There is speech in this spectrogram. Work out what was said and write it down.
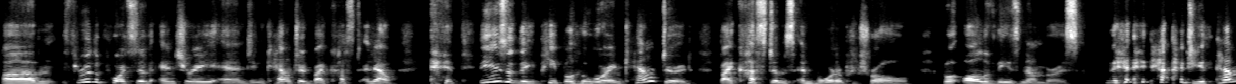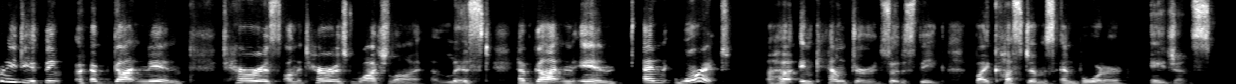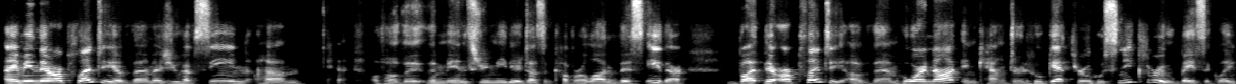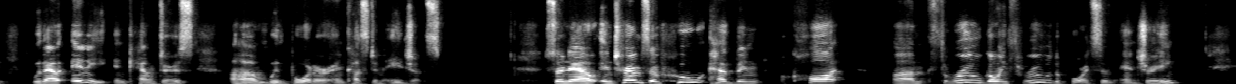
Um, through the ports of entry and encountered by custom. Now, these are the people who were encountered by Customs and Border Patrol. But all of these numbers, do you how many do you think have gotten in terrorists on the terrorist watch list have gotten in and weren't uh, encountered, so to speak, by customs and border agents? I mean, there are plenty of them, as you have seen. Um, although the, the mainstream media doesn't cover a lot of this either, but there are plenty of them who are not encountered, who get through, who sneak through basically without any encounters um, with border and custom agents. So now, in terms of who have been caught um, through going through the ports of entry,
